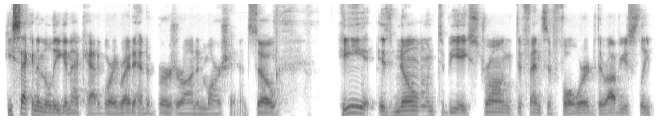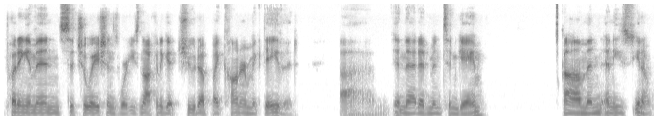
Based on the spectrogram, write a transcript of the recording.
He's second in the league in that category, right ahead of Bergeron and Marchand. So he is known to be a strong defensive forward. They're obviously putting him in situations where he's not going to get chewed up by Connor McDavid uh, in that Edmonton game. Um, and and he's you know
